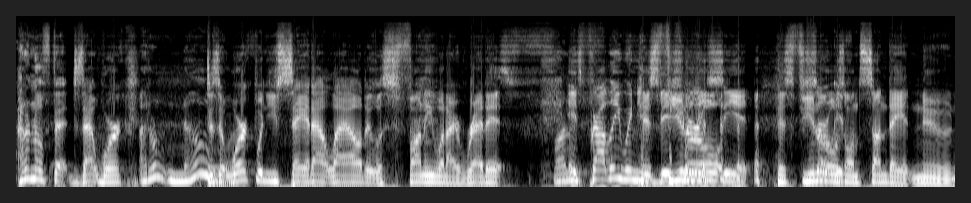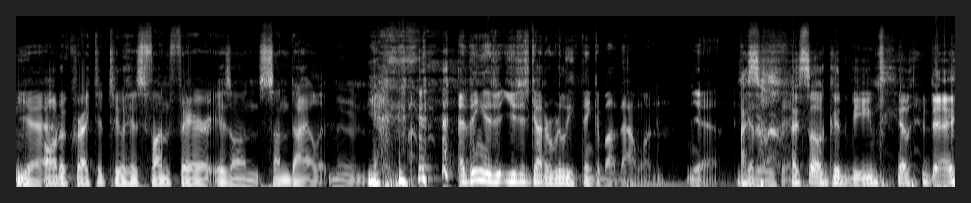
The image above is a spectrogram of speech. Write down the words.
I don't know if that does that work. I don't know. Does it work when you say it out loud? It was funny when I read it. It's probably when you his funeral see it. His funeral so is on Sunday at noon. Yeah. Autocorrected to his fun fair is on Sundial at Moon. Yeah. I think you just got to really think about that one. Yeah. I saw, really I saw a good meme the other day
